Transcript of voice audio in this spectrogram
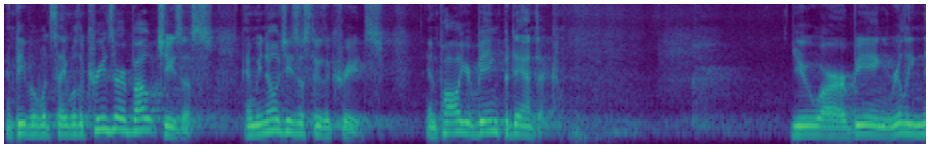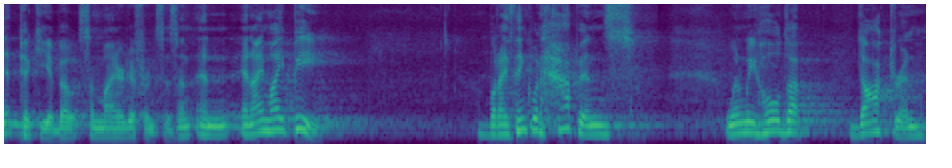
And people would say, well, the creeds are about Jesus, and we know Jesus through the creeds. And Paul, you're being pedantic. You are being really nitpicky about some minor differences, and, and, and I might be. But I think what happens when we hold up doctrine,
